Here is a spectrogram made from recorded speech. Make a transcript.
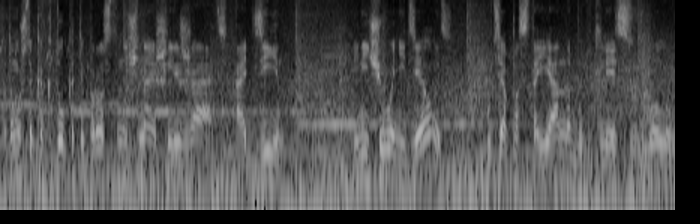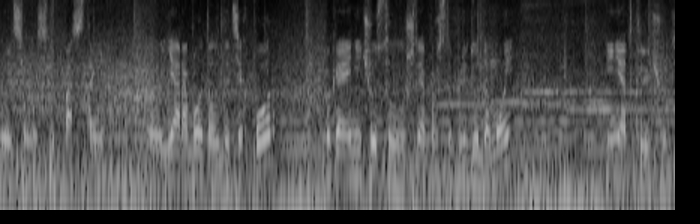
потому что как только ты просто начинаешь лежать один и ничего не делать, у тебя постоянно будут лезть в голову эти мысли, постоянно. Я работал до тех пор, пока я не чувствовал, что я просто приду домой и не отключусь.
